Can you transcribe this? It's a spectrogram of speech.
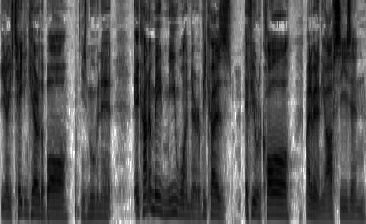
you know, he's taking care of the ball, he's moving it. It kind of made me wonder because if you recall, might have been in the off season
